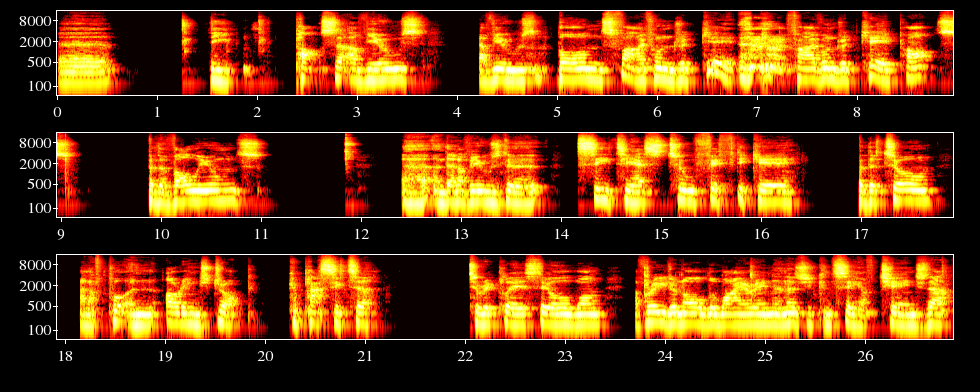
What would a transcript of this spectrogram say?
Uh, the pots that I've used, I've used Bourns 500k 500k pots for the volumes, uh, and then I've used a CTS 250k for the tone, and I've put an orange drop capacitor to replace the old one. I've redone all the wiring and as you can see I've changed that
